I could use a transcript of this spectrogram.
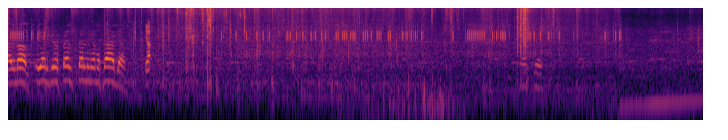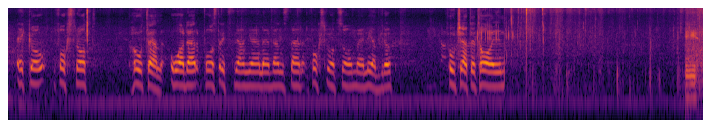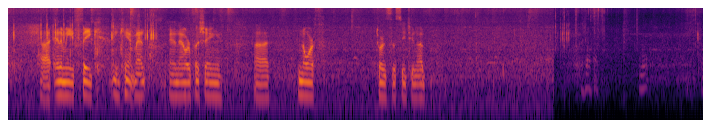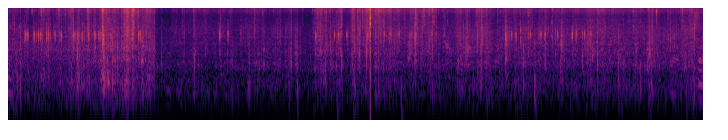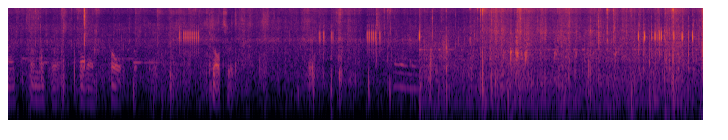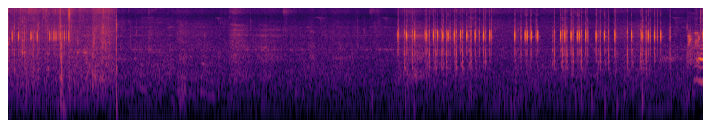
Bergman, er grupp eldställningar mot vägen. Ja. Echo, Foxtrot, Hotel. Order på stridstriangel vänster Foxtrot som ledgrupp. Fortsätter ta in. uh, enemy fake encampment, and now we're pushing uh, north towards the C2 node.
